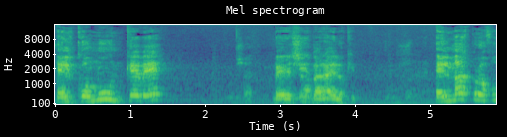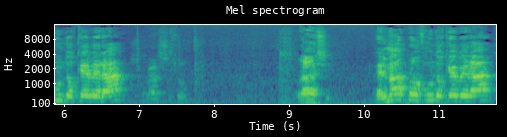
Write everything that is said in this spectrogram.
El común que ve Bereshit bara Elohim. El más profundo que verá Rashi. El más profundo que verá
